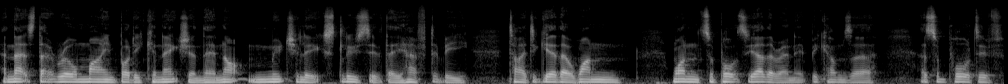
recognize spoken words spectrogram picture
and that's that real mind body connection. They're not mutually exclusive. They have to be tied together. One one supports the other and it becomes a a supportive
